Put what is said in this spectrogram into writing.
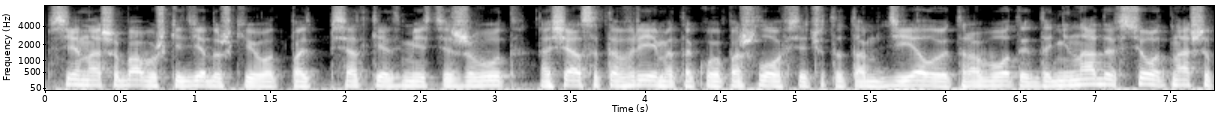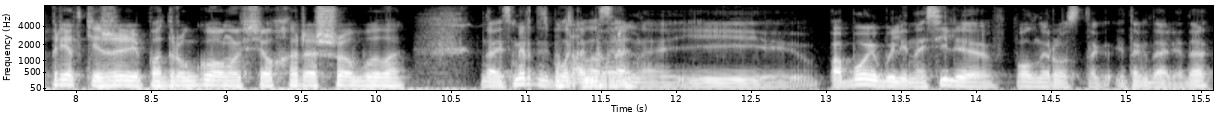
Все наши бабушки, дедушки вот по 50 лет вместе живут, а сейчас это время такое пошло, все что-то там делают, работают. Да не надо все, вот наши предки жили по-другому, все хорошо было. Да, и смертность была колоссальная, и побои были, насилие в полный рост и так далее, да?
